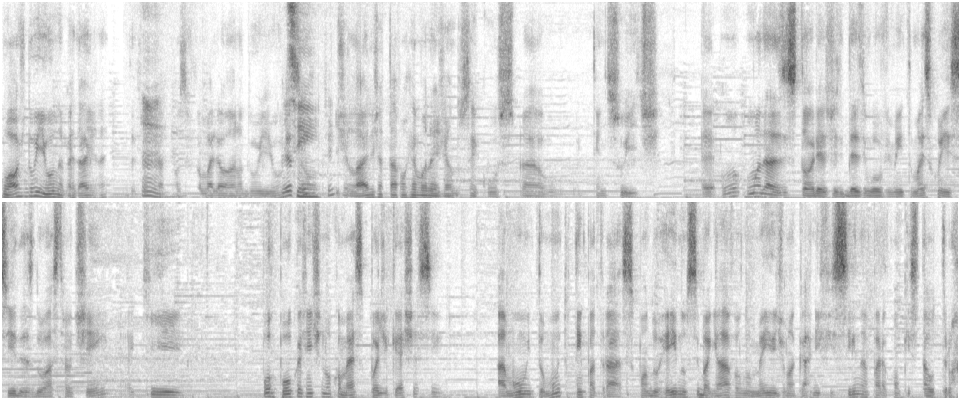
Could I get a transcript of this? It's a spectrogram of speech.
No auge do Wii U, na verdade, né? 2014 foi o melhor ano do Wii U. Sim. sim. De lá eles já estavam remanejando os recursos para o Nintendo Switch. É, uma, uma das histórias de desenvolvimento mais conhecidas do Astral Chain é que por pouco a gente não começa o podcast assim. Há muito, muito tempo atrás, quando reinos se banhavam no meio de uma carnificina para conquistar o trono.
